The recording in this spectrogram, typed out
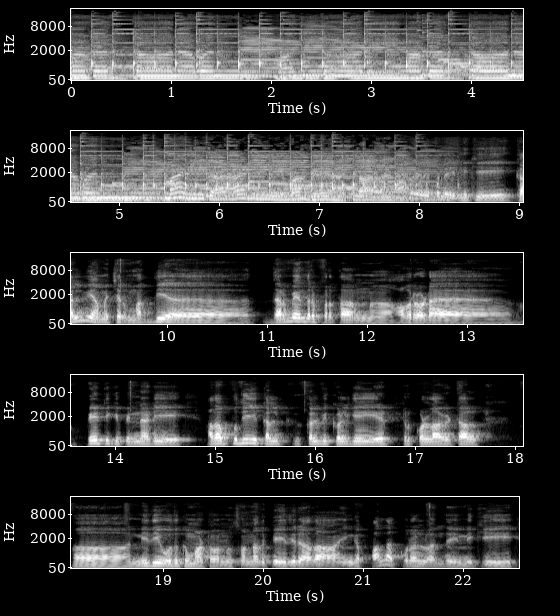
மகத்தானவன். மகத்தானவன். மகத்தான இன்னைக்கு கல்வி அமைச்சர் மத்திய தர்மேந்திர பிரதான் அவரோட பேட்டிக்கு பின்னாடி அதாவது புதிய கல் கல்விக் கொள்கையை ஏற்றுக்கொள்ளாவிட்டால் நிதி ஒதுக்க மாட்டோம்னு சொன்னதுக்கு எதிராக தான் இங்கே பல குரல் வந்து இன்னைக்கு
